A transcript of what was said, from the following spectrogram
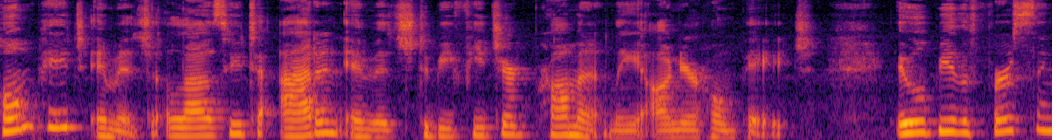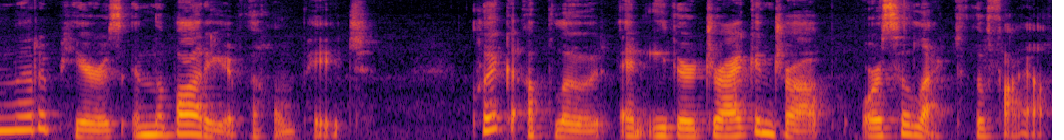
Homepage image allows you to add an image to be featured prominently on your homepage. It will be the first thing that appears in the body of the homepage. Click Upload and either drag and drop or select the file.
